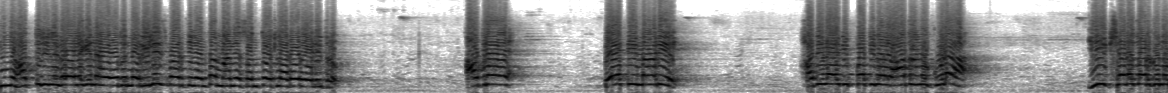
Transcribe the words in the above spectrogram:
ಇನ್ನು ಹತ್ತು ದಿನಗಳೊಳಗೆ ನಾವು ಅದನ್ನ ರಿಲೀಸ್ ಮಾಡ್ತೀವಿ ಅಂತ ಮಾನ್ಯ ಸಂತೋಷ್ ಲಾಡ್ ಅವರು ಹೇಳಿದ್ರು. ಆದ್ರೆ ಭೇಟಿ ಮಾಡಿ ಹದಿನೈದು, ಇಪ್ಪತ್ತು ದಿನ ಆದ್ರೂ ಕೂಡ ಈ ಕ್ಷಣದವರೆಗೂ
